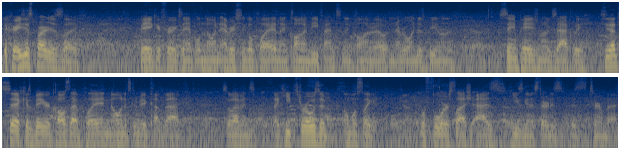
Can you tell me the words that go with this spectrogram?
The craziest part is like Baker, for example, knowing every single play and then calling on defense and then calling it out and everyone just being on Yeah. the same page, know exactly. See, that's sick because Baker calls that play and knowing it's going to be a cutback. So Evans, like he throws it almost like before slash as he's going to start his, his turn back.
